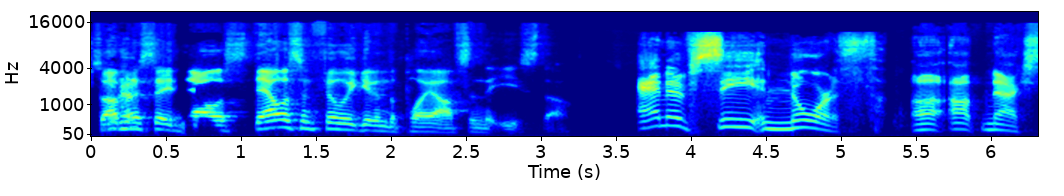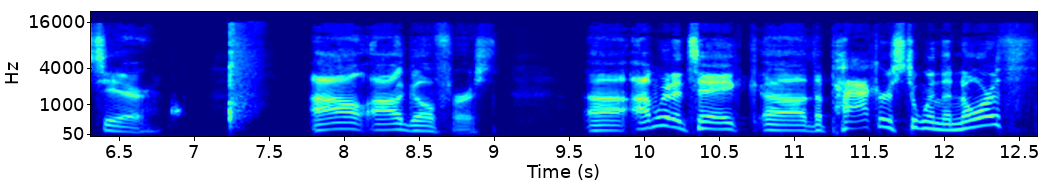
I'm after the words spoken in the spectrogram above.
So okay. I'm going to say Dallas, Dallas and Philly get in the playoffs in the East, though. NFC North uh, up next here. I'll I'll go first. Uh, I'm going to take uh, the Packers to win the North.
